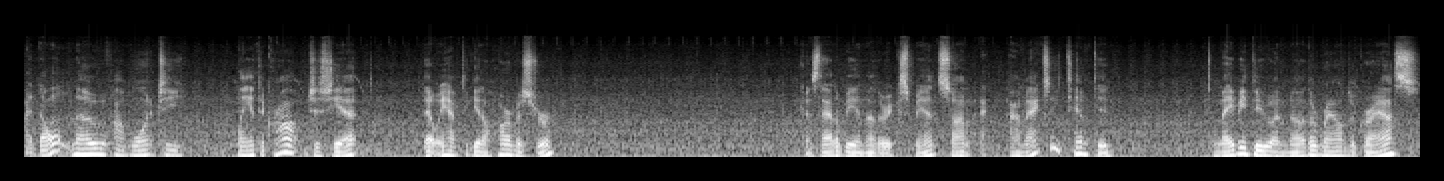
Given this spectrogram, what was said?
I don't know if I want to plant a crop just yet that we have to get a harvester because that'll be another expense. So I'm, I'm actually tempted to maybe do another round of grass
